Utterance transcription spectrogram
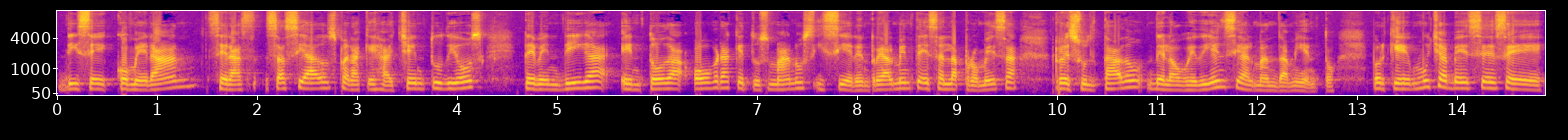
dice, comerán, serás saciados para que Hachén tu Dios te bendiga en toda obra que tus manos hicieren. Realmente esa es la promesa, resultado de la obediencia al mandamiento, porque muchas veces eh,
